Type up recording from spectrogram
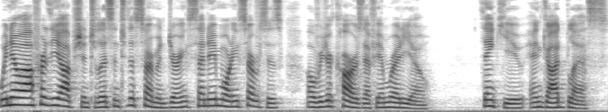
We now offer the option to listen to the sermon during Sunday morning services over your car's FM radio. Thank you and God bless.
